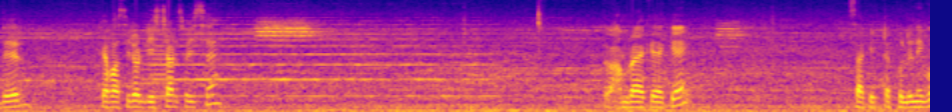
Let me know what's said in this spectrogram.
আমাদের ক্যাপাসিটর ডিসচার্জ হয়েছে তো আমরা একে একে সার্কিটটা খুলে নিব।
